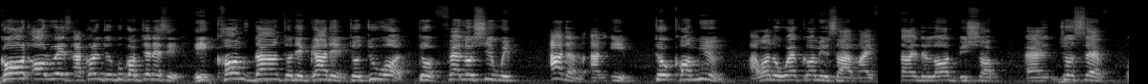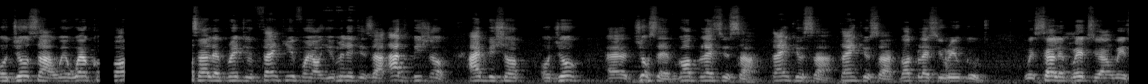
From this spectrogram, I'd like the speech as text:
God always, according to the book of Genesis, He comes down to the garden to do what? To fellowship with Adam and Eve, to commune. I want to welcome you, sir, my father in the Lord, Bishop uh, Joseph or Joseph. We welcome celebrate you. Thank you for your humility, sir. Archbishop, Archbishop Ojo uh, Joseph. God bless you, sir. Thank you, sir. Thank you, sir. God bless you real good. We celebrate you and we,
